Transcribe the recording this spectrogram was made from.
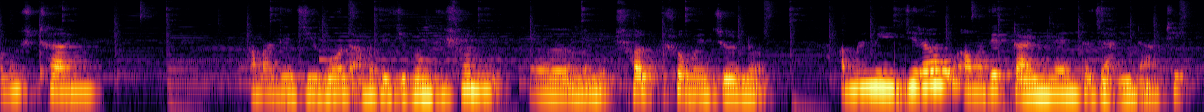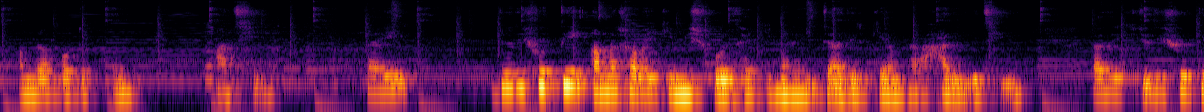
অনুষ্ঠান, আমাদের জীবন আমাদের জীবন ভীষণ মানে স্বল্প সময়ের জন্য। আমরা নিজেরাও আমাদের টাইম লাইনটা জানি না, ঠিক আমরা কতক্ষণ আছি। তাই যদি সত্যি আমরা সবাইকে মিস করে থাকি মানে যাদেরকে আমরা হারিয়েছি, তাদেরকে যদি সত্যি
